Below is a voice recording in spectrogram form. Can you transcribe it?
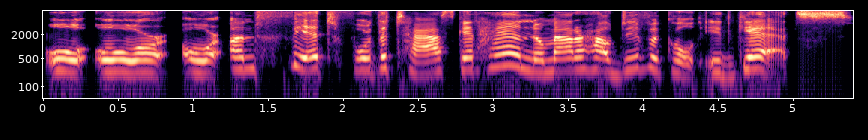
or or or unfit for the task at hand no matter how difficult it gets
